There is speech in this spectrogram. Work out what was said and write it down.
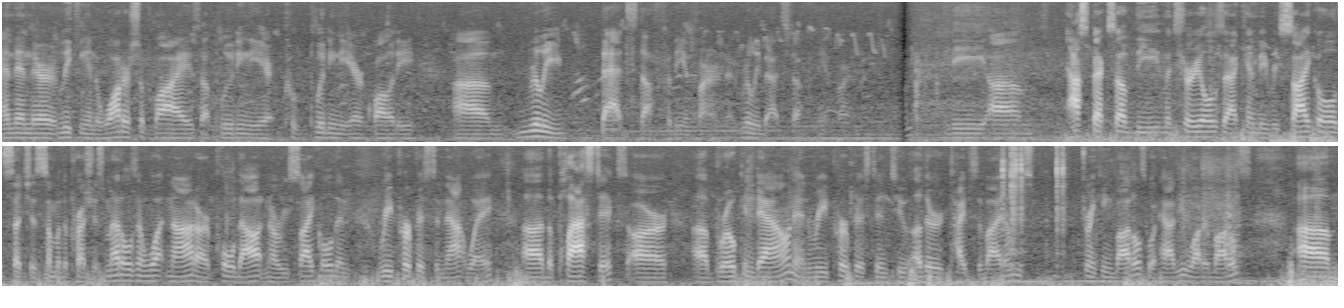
and then they're leaking into water supplies, uh, polluting the air, polluting the air quality. Um, really bad stuff for the environment. Really bad stuff for the environment. The um, aspects of the materials that can be recycled, such as some of the precious metals and whatnot, are pulled out and are recycled and repurposed in that way. Uh, the plastics are uh, broken down and repurposed into other types of items, drinking bottles, what have you, water bottles. Um,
